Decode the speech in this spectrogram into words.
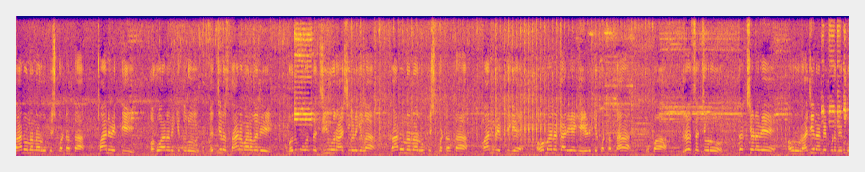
ಕಾನೂನನ್ನು ರೂಪಿಸಿಕೊಟ್ಟಂಥ ಮಾನ್ಯ ವ್ಯಕ್ತಿ. ಭಗವಾನನಿಗಿಂತಲೂ ಹೆಚ್ಚಿನ ಸ್ಥಾನಮಾನದಲ್ಲಿ ಬದುಕುವಂಥ ಜೀವರಾಶಿಗಳಿಗೆಲ್ಲ ಕಾನೂನನ್ನು ರೂಪಿಸಿಕೊಟ್ಟಂಥ ಮಾನ್ಯ ವ್ಯಕ್ತಿಗೆ ಅವಮಾನಕಾರಿಯಾಗಿ ಹೇಳಿಕೆ ಕೊಟ್ಟಂತಹ ಒಬ್ಬ ಗೃಹ ಸಚಿವರು ತಕ್ಷಣವೇ ಅವರು ರಾಜೀನಾಮೆ ಕೊಡಬೇಕು,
